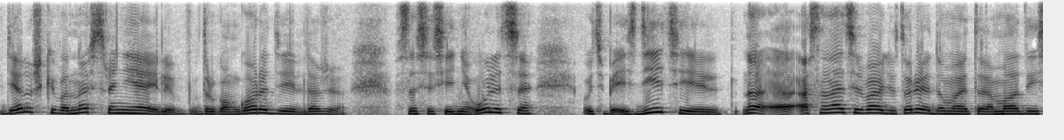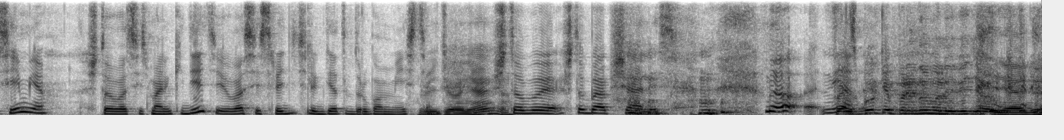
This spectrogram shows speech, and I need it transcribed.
дедушке в одной стране или в другом городе, или даже на соседней улице. У тебя есть дети. Или... Но э, основная целевая аудитория, я думаю, это молодые семьи, что у вас есть маленькие дети, и у вас есть родители где-то в другом месте. Видеоняня? Чтобы, чтобы общались. Но, В Фейсбуке придумали видеоняню.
